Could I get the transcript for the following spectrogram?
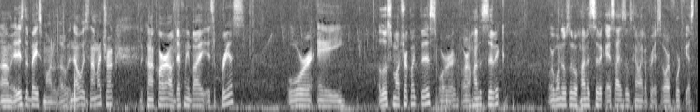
Um, it is the base model though. No, it's not my truck. The kind of car I'll definitely buy is a Prius or a a little small truck like this or or a Honda Civic or one of those little Honda Civic SIs looks kind of like a Prius or a Ford Fiesta.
